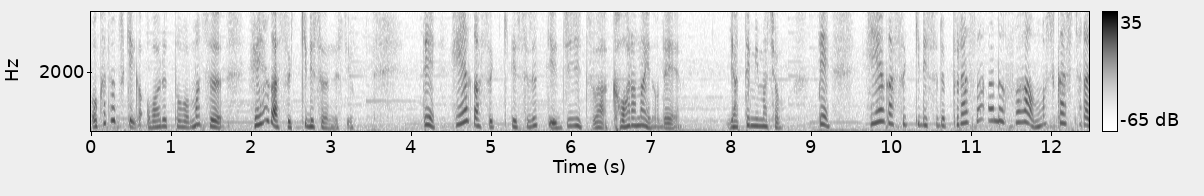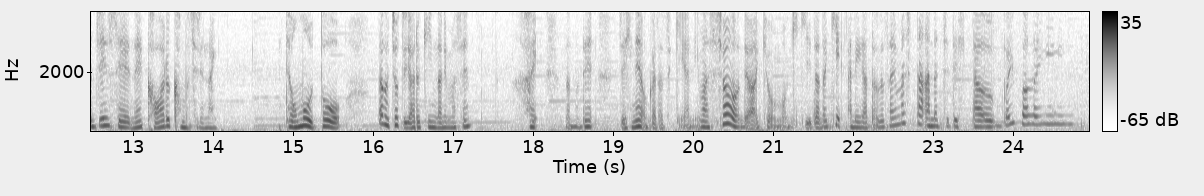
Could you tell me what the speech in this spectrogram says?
お片付けが終わるとまず部屋がすっきりするんですよ。で部屋がすっきりするっていう事実は変わらないのでやってみましょう。で部屋がすっきりするプラスアルファもしかしたら人生ね変わるかもしれない。って思うとなんかちょっとやる気になりません？はい。なので是非ねお片付けやりましょう。では今日もお聴きいただきありがとうございました。あらちでした。バイバイ。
